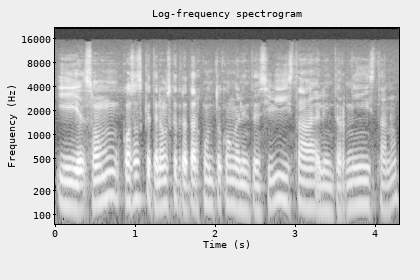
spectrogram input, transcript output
y son cosas que tenemos que tratar junto con el intensivista, el internista, ¿no?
